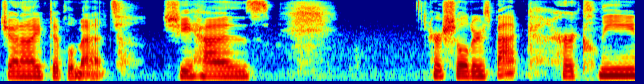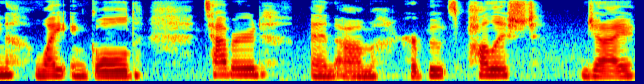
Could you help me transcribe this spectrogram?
Jedi diplomat. She has her shoulders back, her clean white and gold tabard, and um, her boots polished, Jedi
